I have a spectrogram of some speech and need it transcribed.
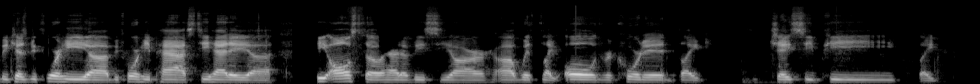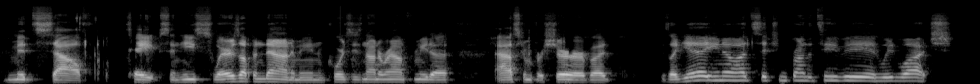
because before he uh before he passed he had a uh he also had a vcr uh with like old recorded like jcp like mid south tapes and he swears up and down. I mean of course he's not around for me to ask him for sure but he's like yeah you know i'd sit in front of the tv and we'd watch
